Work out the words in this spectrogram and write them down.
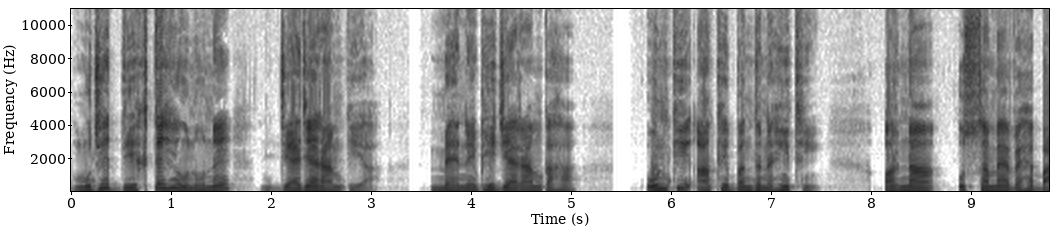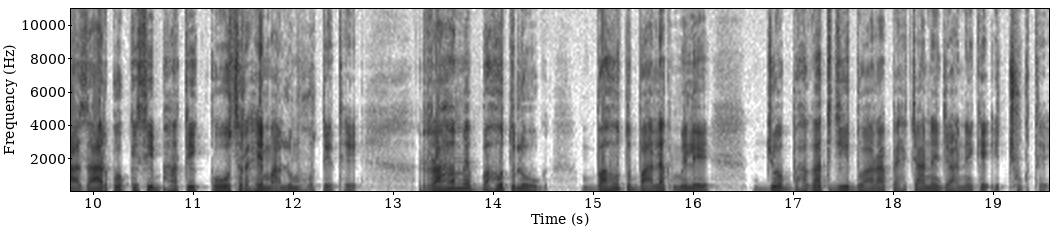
मुझे देखते ही उन्होंने जय जय राम किया। मैंने भी जय राम कहा। उनकी आँखें बंद नहीं थीं, और ना उस समय वह बाज़ार को किसी भांति कोस रहे मालूम होते थे। राह में बहुत लोग, बहुत बालक मिले, जो भगत जी द्वारा पहचाने जाने के इच्छुक थे।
